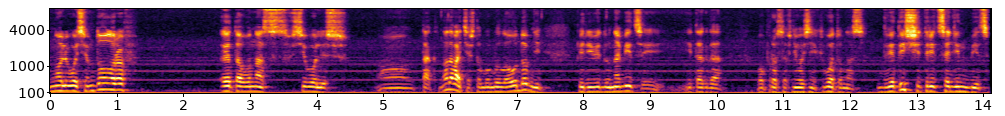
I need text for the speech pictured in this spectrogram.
0,8 долларов. Это у нас всего лишь... А, так, ну давайте, чтобы было удобнее, переведу на битсы и, и тогда вопросов не возникнет. Вот у нас 2031 битс.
